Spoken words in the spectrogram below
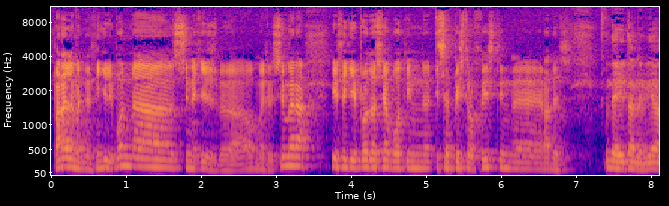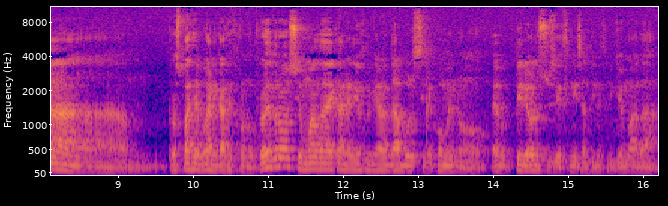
παράλληλα με την εθνική, λοιπόν, να συνεχίζεις βέβαια μέχρι σήμερα. Ήρθε και η πρόταση από την της επιστροφής στην ε, Ραντές. Ναι, ήταν μια προσπάθεια που κάνει κάθε χρόνο ο πρόεδρος. Η ομάδα έκανε δύο χρόνια double συνεχόμενο. ε, Πήρε όλους τους διεθνείς από την εθνική ομάδα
